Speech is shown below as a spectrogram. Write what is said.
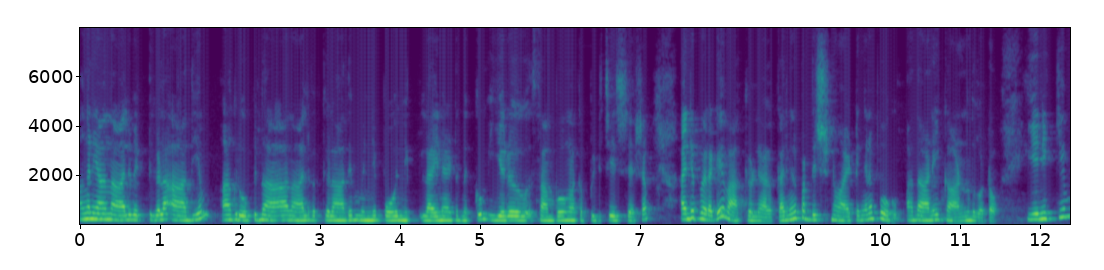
അങ്ങനെ ആ നാല് വ്യക്തികൾ ആദ്യം ആ ഗ്രൂപ്പിൽ നിന്ന് ആ നാല് വ്യക്തികൾ ആദ്യം മുന്നിൽ പോയി ലൈനായിട്ട് നിൽക്കും ഈ ഒരു സംഭവങ്ങളൊക്കെ പിടിച്ചതിന് ശേഷം അതിന്റെ പിറകെ ബാക്കിയുള്ള ആൾക്കാർ ഇങ്ങനെ പ്രദക്ഷിണമായിട്ട് ഇങ്ങനെ പോകും. അതാണ് ഈ കാണുന്നത് കേട്ടോ. എനിക്കും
